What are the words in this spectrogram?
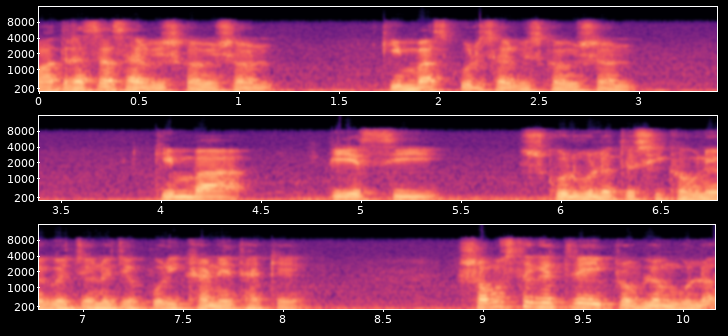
মাদ্রাসা সার্ভিস কমিশন কিংবা স্কুল সার্ভিস কমিশন কিংবা পিএসসি স্কুলগুলোতে শিক্ষক নিয়োগের জন্য যে পরীক্ষা নিয়ে থাকে, সমস্ত ক্ষেত্রে এই প্রবলেমগুলো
